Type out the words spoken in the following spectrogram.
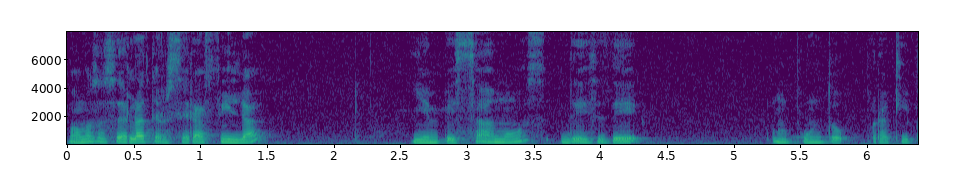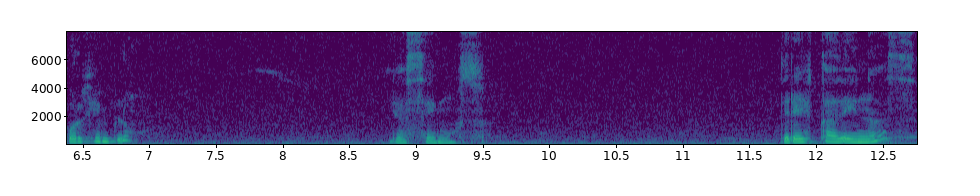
vamos a hacer la tercera fila y empezamos desde un punto por aquí, por ejemplo, y hacemos tres cadenas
